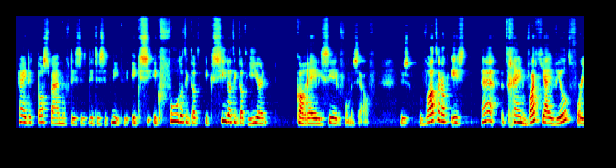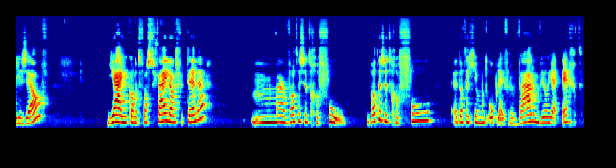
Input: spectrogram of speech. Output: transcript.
hé, hey, dit past bij me of dit is, dit is het niet. Ik, ik voel dat ik dat, ik zie dat ik dat hier kan realiseren voor mezelf. Dus wat er ook is, hè, hetgeen wat jij wilt voor jezelf, ja, je kan het vast feilloos vertellen, maar wat is het gevoel? Wat is het gevoel eh, dat het je moet opleveren? Waarom wil jij echt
